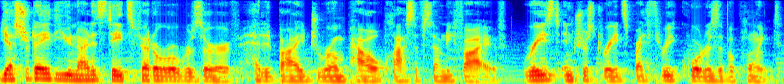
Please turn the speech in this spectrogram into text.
Yesterday, the United States Federal Reserve, headed by Jerome Powell, class of 75, raised interest rates by three quarters of a point.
